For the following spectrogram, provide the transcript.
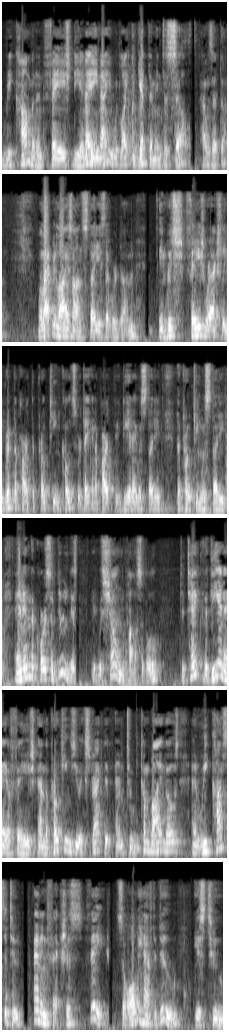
recombinant phage DNA. Now you would like to get them into cells. How is that done? Well, that relies on studies that were done in which phage were actually ripped apart. The protein coats were taken apart, the DNA was studied, the protein was studied. And in the course of doing this, it was shown possible to take the DNA of phage and the proteins you extracted and to combine those and reconstitute an infectious phage. So all we have to do is to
